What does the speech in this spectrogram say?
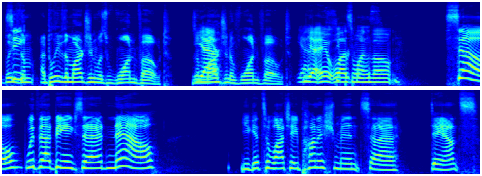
I believe, See- the, I believe the margin was one vote. It was a margin of one vote. Yeah, that's it was super one vote. So, with that being said, now you get to watch a punishment uh, dance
